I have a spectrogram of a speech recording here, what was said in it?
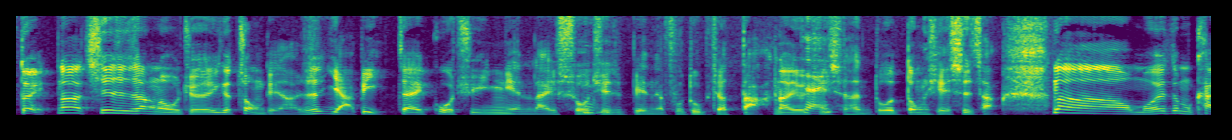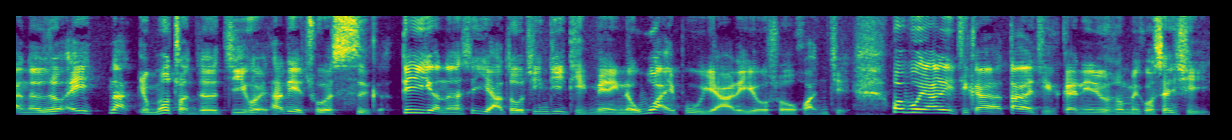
对，那其实上呢，我觉得一个重点啊，就是亚币在过去一年来说，其实贬的幅度比较大。那尤其是很多东协市场，那我们会这么看呢，就是说，哎，那有没有转折机会？它列出了四个。第一个呢是亚洲经济体面临的外部压力有所缓解。外部压力几个大概几个概念，例如说美国升息，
